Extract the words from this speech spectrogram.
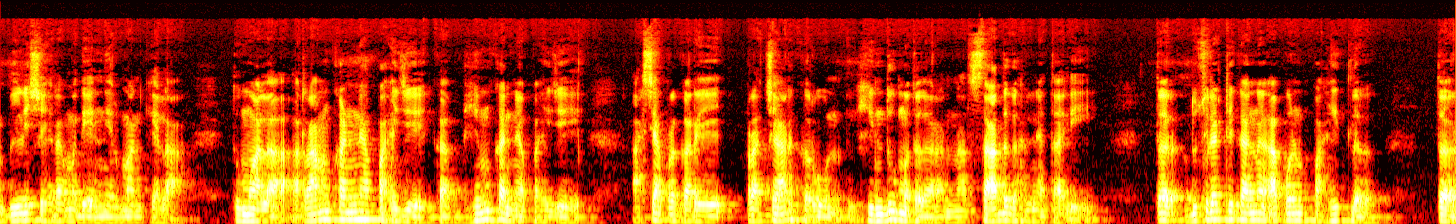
बीड शहरामध्ये निर्माण केला. तुम्हाला रामकन्या पाहिजे का भीमकन्या पाहिजे अशा प्रकारे प्रचार करून हिंदू मतदारांना साथ घालण्यात आली. तर दुसऱ्या ठिकाणं आपण पाहितलं तर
